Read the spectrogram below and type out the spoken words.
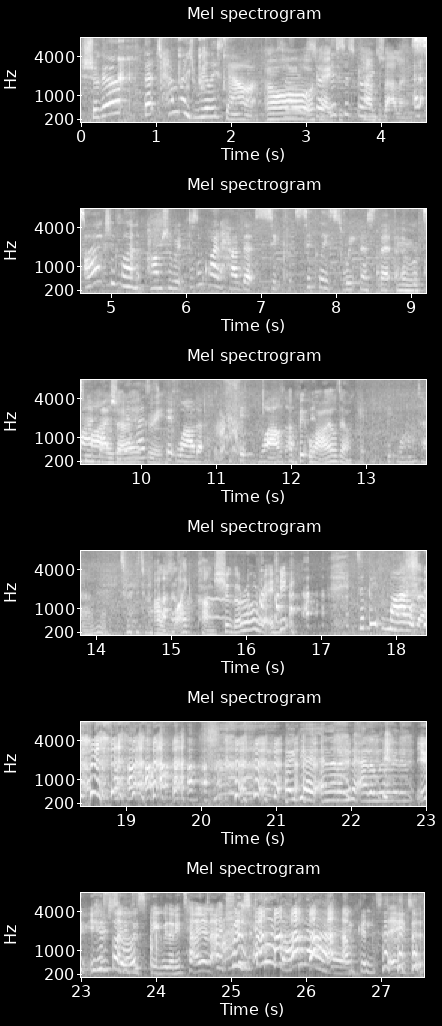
sugar. That tamarind's really sour. Oh, so, okay, So this to is going counterbalance. To, and I actually find that palm sugar it doesn't quite have that sick, sickly sweetness that a Mm, it's refined white sugar has. It's a bit wilder. A bit wilder. A bit wilder. A bit wilder. It's, it's I like palm sugar already. It's a bit milder. okay, and then I'm going to add a little bit of. you, you started to speak with an Italian accent. I'm I'm contagious.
